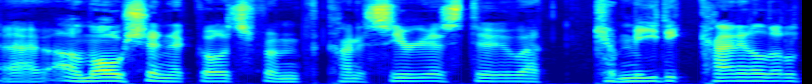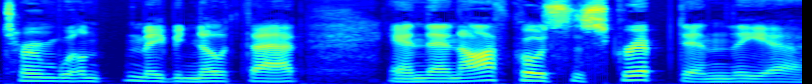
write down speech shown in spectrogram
uh, emotion, it goes from kind of serious to a comedic kind of little turn. We'll maybe note that, and then off goes the script and the uh,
